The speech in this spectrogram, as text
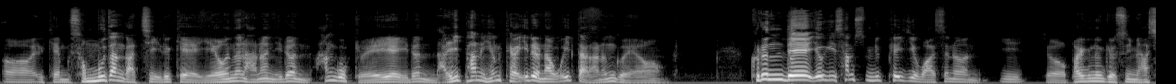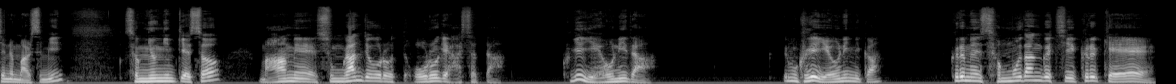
어 이렇게 선무당 같이 이렇게 예언을 하는 이런 한국 교회에 이런 난립하는 형태가 일어나고 있다라는 거예요. 그런데 여기 36페이지에 와서는 이 저 박영동 교수님이 하시는 말씀이 성령님께서 마음에 순간적으로 오르게 하셨다. 그게 예언이다. 여러분 그게 예언입니까? 그러면 선무당 같이 그렇게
